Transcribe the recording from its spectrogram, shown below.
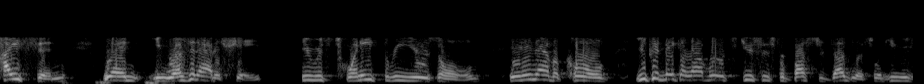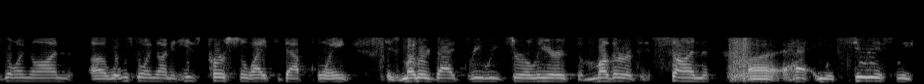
Tyson when he wasn't out of shape. He was 23 years old. He didn't have a cold. You could make a lot more excuses for Buster Douglas when he was going on, uh, what was going on in his personal life at that point. His mother died three weeks earlier. The mother of his son uh, had, was seriously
